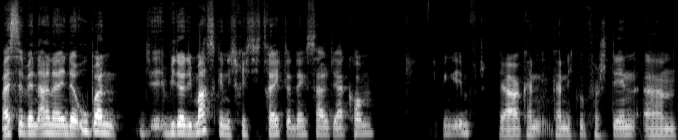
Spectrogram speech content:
weißt du, wenn einer in der U-Bahn wieder die Maske nicht richtig trägt, dann denkst du halt, ja komm, ich bin geimpft. Ja, kann, kann ich gut verstehen. Ähm,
